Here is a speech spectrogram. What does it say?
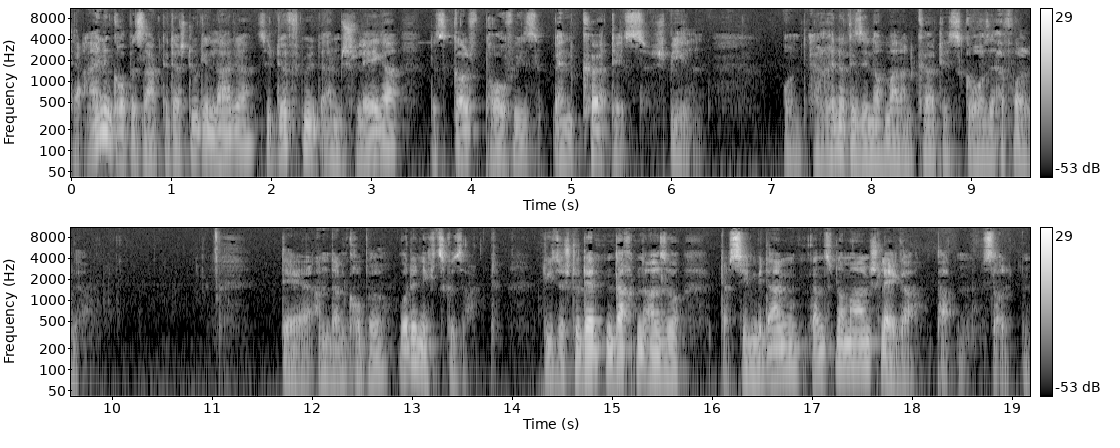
Der einen Gruppe sagte der Studienleiter, sie dürften mit einem Schläger des Golfprofis Ben Curtis spielen und erinnerte sie nochmal an Curtis große Erfolge. Der anderen Gruppe wurde nichts gesagt. Diese Studenten dachten also, dass sie mit einem ganz normalen Schläger patten sollten.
